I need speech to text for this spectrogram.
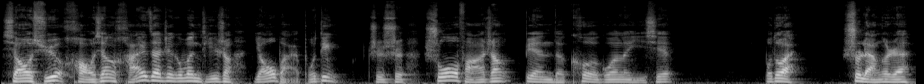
小徐好像还在这个问题上摇摆不定，只是说法上变得客观了一些。不对，是两个人，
